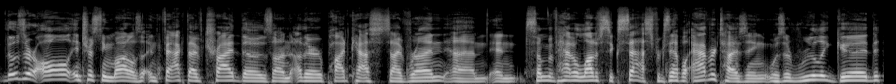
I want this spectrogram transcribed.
those are all interesting models. In fact, I've tried those on other podcasts I've run, um, and some have had a lot of success. For example, advertising was a really good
